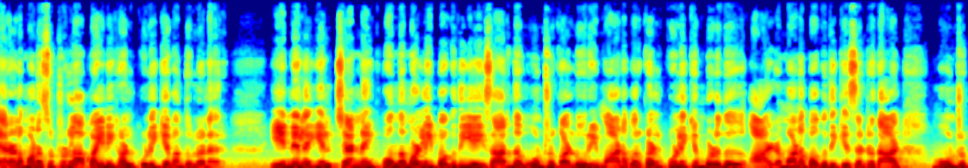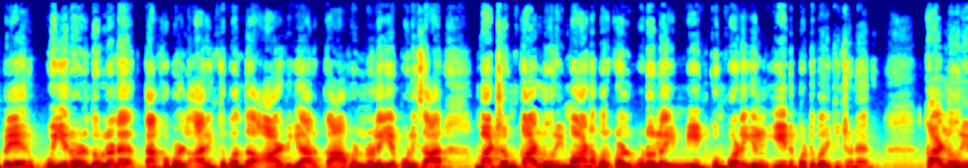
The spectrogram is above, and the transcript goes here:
ஏராளமான சுற்றுலா பயணிகள் குளிக்க வந்துள்ளனர். இந்நிலையில் சென்னை பூந்தமல்லி பகுதியை சார்ந்த மூன்று கல்லூரி மாணவர்கள் குளிக்கும் பொழுது ஆழமான பகுதிக்கு சென்றதால் மூன்று பேர் உயிரிழந்துள்ளன தகவல் அறிந்து வந்த ஆழியார் காவல் நிலைய போலீசார் மற்றும் கல்லூரி மாணவர்கள் உடலை மீட்கும் பணியில் ஈடுபட்டு வருகின்றனர். கல்லூரி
